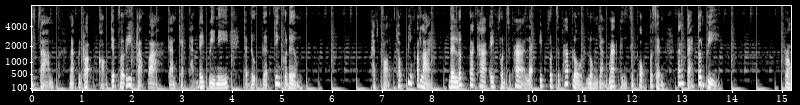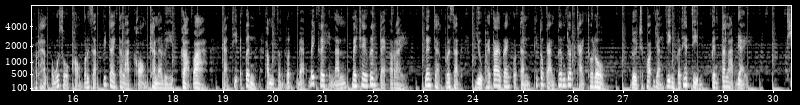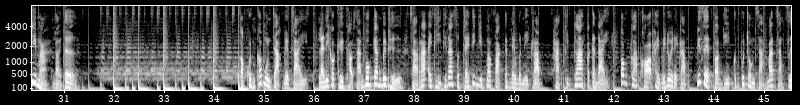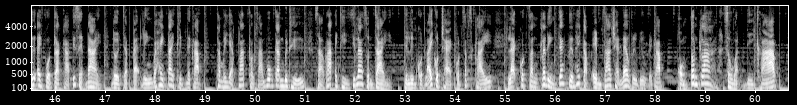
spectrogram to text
2023 นักวิเคราะห์ของเจฟเฟอรี่กล่าวว่าการแข่งขันในปีนี้จะดุเดือดยิ่งกว่าเดิม แพลตฟอร์มช้อปปิ้งออนไลน์ได้ลดราคา iPhone 15 และ iPhone 15 Pro ลงอย่างมากถึง 16%ตั้งแต่ต้นปี รองประธานอาวุโสของบริษัทวิจัยตลาดของ c a n a r y กล่าวว่า การที่ Apple ทำส่วนลดแบบไม่เคยเห็นนั้นไม่ใช่เรื่องแปลกอะไร เนื่องจากบริษัทอยู่ภายใต้แรงกดดันที่ต้องการเพิ่มยอดขายทั่วโลก โดยเฉพาะอย่างยิ่งประเทศจีนเป็นตลาดใหญ่ ที่มาลอยเตอร์ ขอบคุณข้อมูลจากเว็บไซต์ และนี่ก็คือข่าวสารวงการมือถือ สาระไอทีที่น่าสนใจที่หยิบมาฝากกันในวันนี้ครับ หากผิดพลาดประกันใด ต้องกราบขออภัยไว้ด้วยนะครับ พิเศษตอนนี้คุณผู้ชมสามารถสั่งซื้อ iPhone ราคาพิเศษได้ โดยจะแปะลิงก์ไว้ให้ใต้คลิปนะครับถ้าไม่อยากพลาดข่าวสารวงการมือถือ สาระไอทีที่น่าสนใจ อย่าลืมกดไลค์ กดแชร์ กด Subscribe และกดสั่นกระดิ่งแจ้งเตือนให้กับ m อ็มซ่าแชนแนลรีวิวด้วยครับ ผมต้นกล้า สวัสดีครับ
